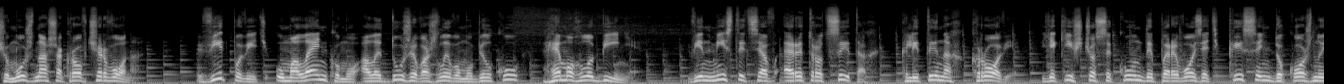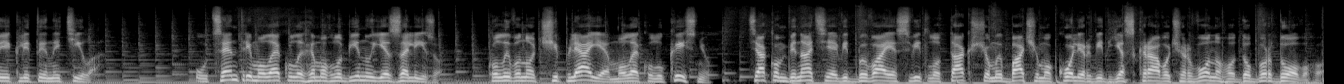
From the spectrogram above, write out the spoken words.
Чому ж наша кров червона? Відповідь у маленькому, але дуже важливому білку гемоглобіні. Він міститься в еритроцитах, клітинах крові, які щосекунди перевозять кисень до кожної клітини тіла. У центрі молекули гемоглобіну є залізо. Коли воно чіпляє молекулу кисню, ця комбінація відбиває світло так, що ми бачимо колір від яскраво червоного до бордового.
